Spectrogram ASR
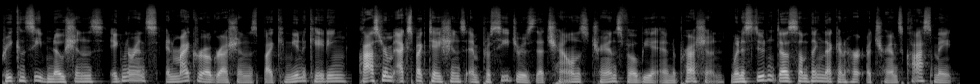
preconceived notions, ignorance, and microaggressions by communicating classroom expectations and procedures that challenge transphobia and oppression. When a student does something that can hurt a trans classmate,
